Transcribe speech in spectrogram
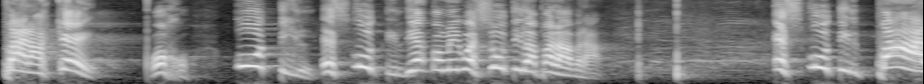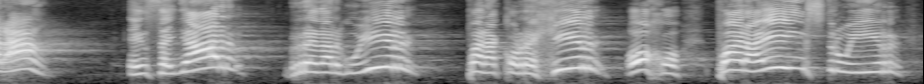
¿Para qué? Ojo, útil, es útil. Diga conmigo, es útil la palabra. Es útil para enseñar, redarguir, para corregir, ojo, para instruir,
